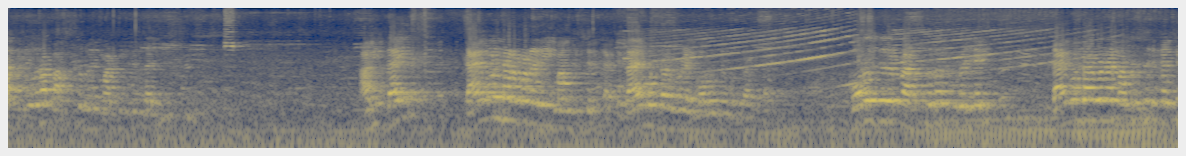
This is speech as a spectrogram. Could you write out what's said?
আজকে ওরা বাস্তবের দাঁড়িয়ে আমি তাই ডায়মন্ড হারবারের এই মানুষের কাছে, ডায়মন্ড হারবারের প্রার্থনা করে যাই। ডায়মন্ড হারবারের মানুষের কাছে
